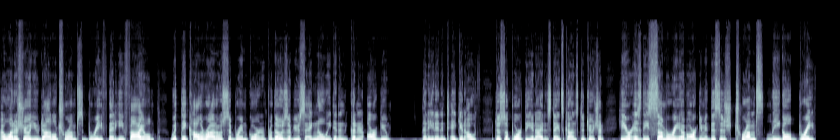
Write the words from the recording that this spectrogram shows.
I want to show you Donald Trump's brief that he filed with the Colorado Supreme Court. And for those of you saying, no, he didn't, couldn't argue that he didn't take an oath to support the United States Constitution, here is the summary of argument. This is Trump's legal brief.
